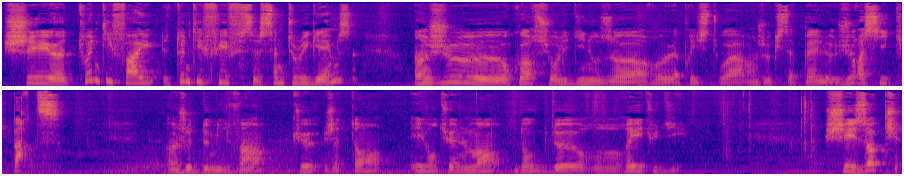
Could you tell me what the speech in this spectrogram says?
Chez 25, euh, 25th Century Games, un jeu encore sur les dinosaures, la préhistoire, un jeu qui s'appelle Jurassic Parts un jeu de 2020 que j'attends éventuellement donc de réétudier. Chez Zoc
